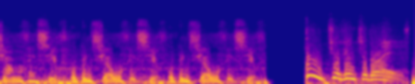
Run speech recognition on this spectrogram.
Potencial ofensivo. Potencial ofensivo. Potencial ofensivo. Cult 22.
